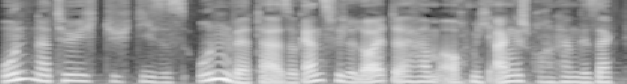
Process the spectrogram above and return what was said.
Und natürlich durch dieses Unwetter. Also ganz viele Leute haben auch mich angesprochen, haben gesagt,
